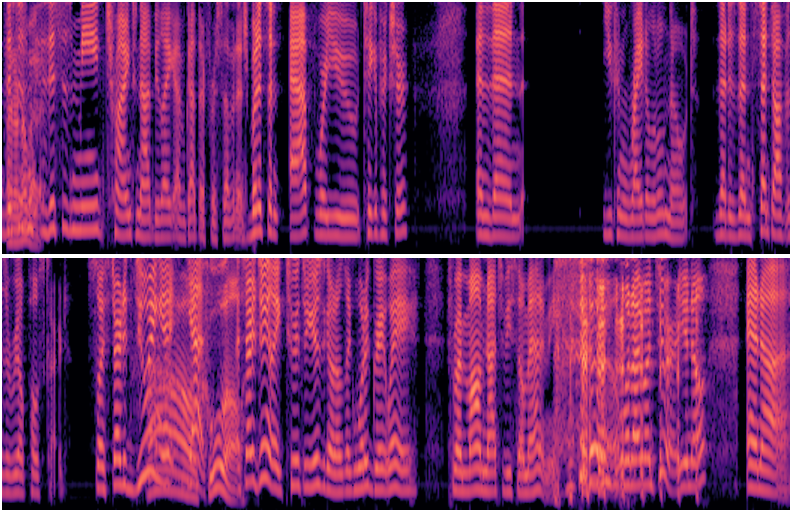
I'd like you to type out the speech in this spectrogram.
This is me, this is me trying to not be like I've got their first seven inch, but it's an app where you take a picture, and then you can write a little note that is then sent off as a real postcard. So I started doing Oh, it. Yes, cool. I started doing it like two or three years ago, and I was like, "What a great way for my mom not to be so mad at me when I'm on tour," you know. And uh,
